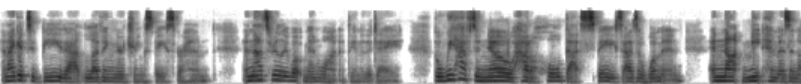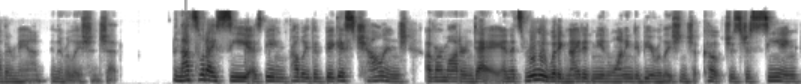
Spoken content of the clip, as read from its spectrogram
And I get to be that loving nurturing space for him. And that's really what men want at the end of the day. But we have to know how to hold that space as a woman and not meet him as another man in the relationship and that's what I see as being probably the biggest challenge of our modern day. And it's really what ignited me in wanting to be a relationship coach is just seeing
